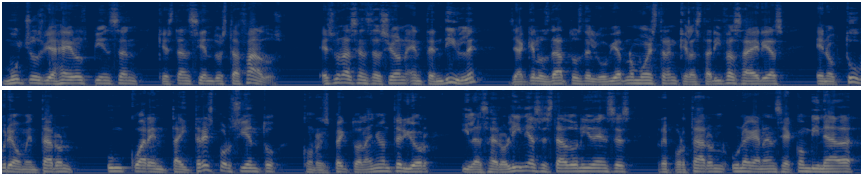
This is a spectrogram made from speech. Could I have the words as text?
muchos viajeros piensan que están siendo estafados. Es una sensación entendible, ya que los datos del gobierno muestran que las tarifas aéreas en octubre aumentaron un 43% con respecto al año anterior y las aerolíneas estadounidenses reportaron una ganancia combinada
